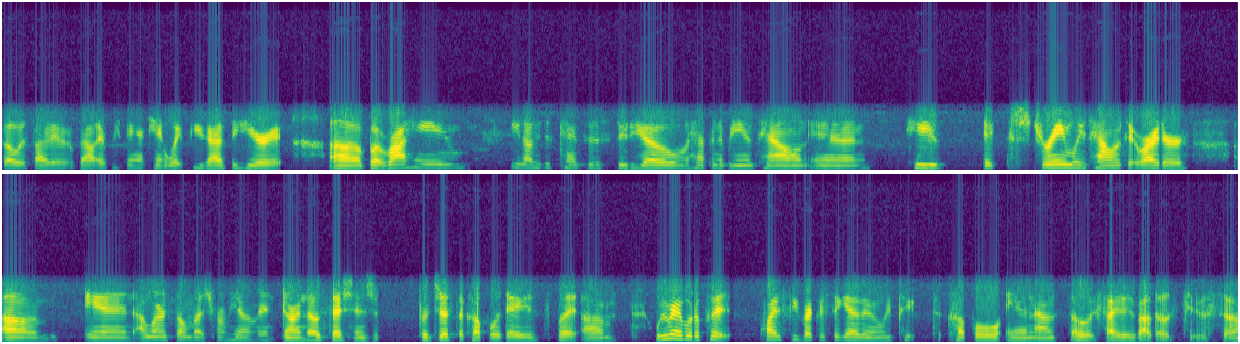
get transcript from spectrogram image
so excited about everything. I can't wait for you guys to hear it. Uh, but Raheem, you know, he just came to the studio, happened to be in town, and he's extremely talented writer. Um, and I learned so much from him and during those sessions for just a couple of days. But um, we were able to put quite a few records together, and we picked a couple, and I'm so excited about those two. So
